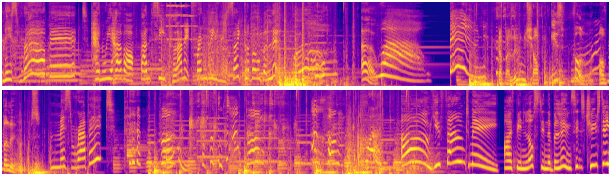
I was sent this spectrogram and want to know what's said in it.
Miss Rabbit, can we have our fancy planet-friendly recyclable balloon? Whoa. Oh, Wow. The balloon shop is full of balloons. Miss Rabbit? Bonk. Bonk. Bonk. Oh, you found me! I've been lost in the balloon since Tuesday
